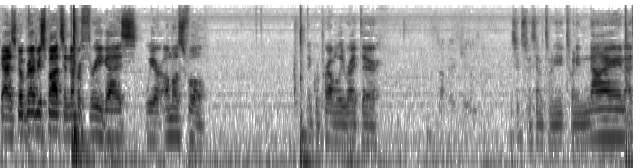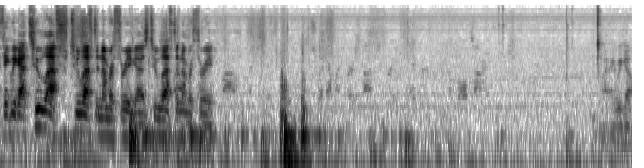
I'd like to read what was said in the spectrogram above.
Guys, go grab your spots in number three, guys. We are almost full. I think we're probably right there. It's up there, Chisholm. 6, 27, 28, 29. I think we got two left. Two left in number three, guys. Two left in number three. All right, here we go.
